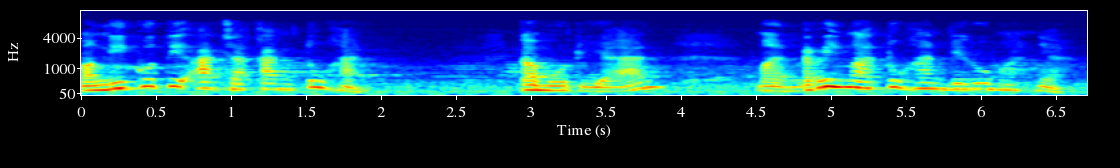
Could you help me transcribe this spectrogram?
mengikuti ajakan Tuhan, kemudian menerima Tuhan di rumahnya,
